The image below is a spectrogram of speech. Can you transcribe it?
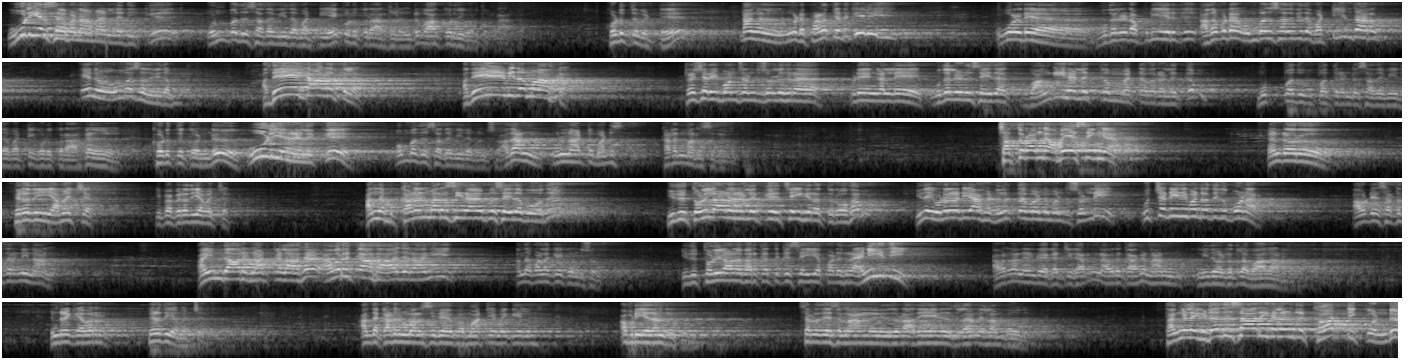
ஊழியர் சேவனாம நிதிக்கு ஒன்பது சதவீத வட்டியை கொடுக்கிறார்கள் என்று வாக்குறுதி கொடுத்துக்கிறார்கள் கொடுத்துவிட்டு நாங்கள் உங்களுடைய பணத்தை எடுக்கலையே. உங்களுடைய முதலீடு அப்படியே இருக்கு. அதை விட ஒன்பது சதவீத வட்டியும் தாரம். ஏன் ஒன்பது சதவீதம். அதே காலத்தில் அதே விதமாக ட்ரெஷரி பாண்ட்ஸ் என்று சொல்லுகிற விடயங்களிலே முதலீடு செய்த வங்கிகளுக்கும் மற்றவர்களுக்கும் முப்பது முப்பத்தி ரெண்டு சதவீத வட்டி கொடுக்கிறார்கள். கொடுத்து கொண்டு ஊழியர்களுக்கு ஒன்பது சதவீதம் என்று அதான் உள்நாட்டு மறு கடன் மறுசீரமைப்பு சத்துரங்க அபயசிங்க என்ற ஒரு பிரதி அமைச்சர் இப்ப பிரதி அமைச்சர். அந்த கடன் மறுசீரமைப்பு செய்த போது இது தொழிலாளர்களுக்கு செய்கிற துரோகம். இதை உடனடியாக நிறுத்த வேண்டும் என்று சொல்லி உச்ச நீதிமன்றத்துக்கு போனார். அவருடைய சட்டத்தரணி நான். ஐந்தாறு நாட்களாக அவருக்காக ஆஜராகி அந்த வழக்கை கொண்டு சொன்னார். இது தொழிலாளர் வர்க்கத்துக்கு செய்யப்படுகிற அநீதி. அவர்தான் என்னுடைய கட்சிக்காரன். அவருக்காக நான் நீதிமன்றத்தில் வாதாடினேன். இன்றைக்கு அவர் பிரதி அமைச்சர். அந்த கடன் மறுசீரமைப்பை மாற்றி அமைக்கையில் அப்படியே தான் இருக்கு சர்வதேச நாணயத்தோட அதே விதத்தில் எல்லாம் போகுது. தங்களை இடதுசாரிகள் என்று காட்டிக்கொண்டு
